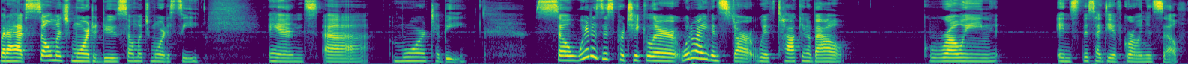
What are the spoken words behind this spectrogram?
but I have so much more to do, so much more to see, and uh, more to be. So, where does this particular, where do I even start with talking about growing in this idea of growing in self?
